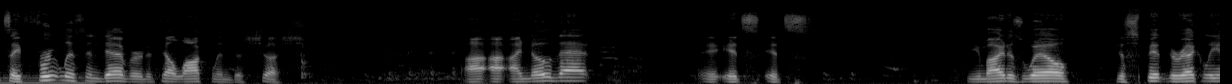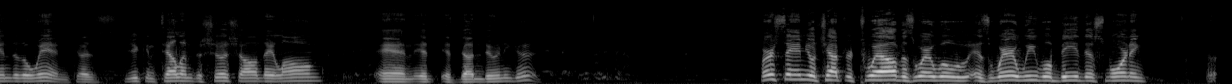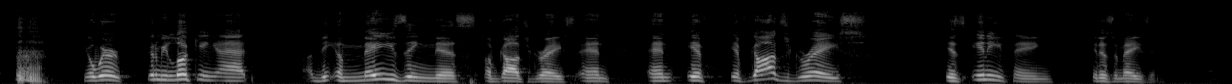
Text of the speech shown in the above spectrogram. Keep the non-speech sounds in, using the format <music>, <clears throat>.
it's a fruitless endeavor to tell Lachlan to shush. I, I, I know that. It's, it's, you might as well just spit directly into the wind because you can tell him to shush all day long and it, it doesn't do any good. 1 Samuel chapter 12 is where, we'll, is where we will be this morning. <clears throat> you know, we're going to be looking at the amazingness of God's grace. And, and if, if God's grace is anything, it is amazing.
